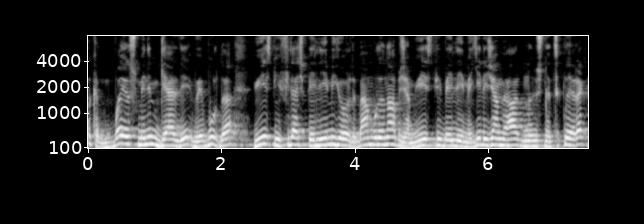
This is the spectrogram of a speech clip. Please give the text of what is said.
Bakın BIOS benim geldi ve burada USB flash belleğimi gördü. Ben burada ne yapacağım? USB belleğime geleceğim ve ardından üstüne tıklayarak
